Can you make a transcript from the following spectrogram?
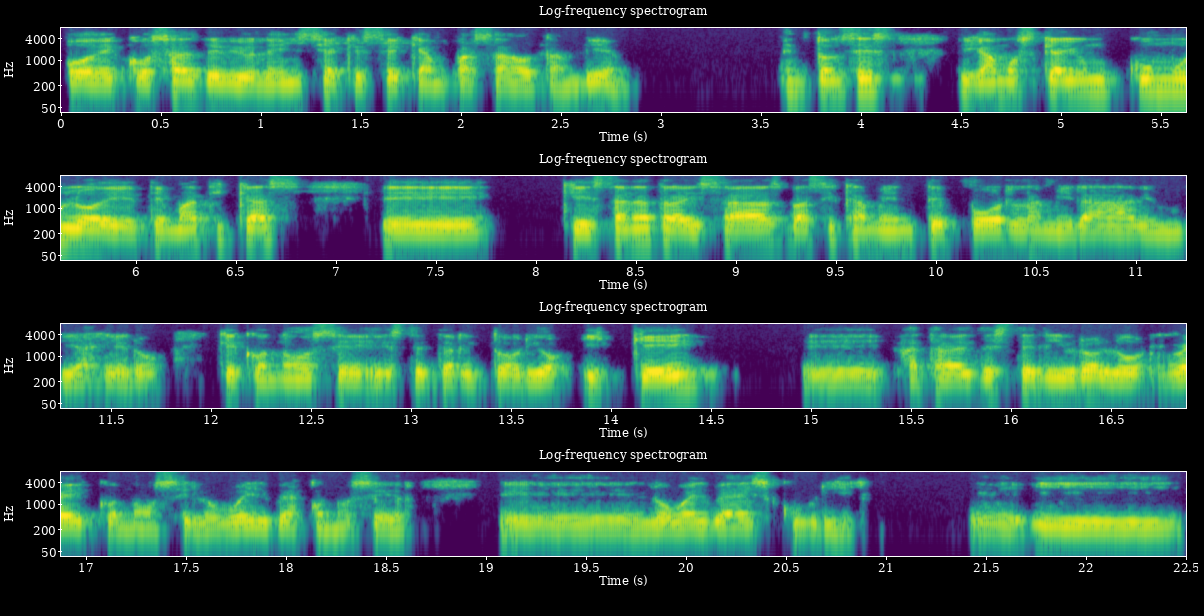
o de cosas de violencia que sé que han pasado también. Entonces, digamos que hay un cúmulo de temáticas eh, que están atravesadas básicamente por la mirada de un viajero que conoce este territorio y que eh, a través de este libro lo reconoce, lo vuelve a conocer, eh, lo vuelve a descubrir. Eh, y,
